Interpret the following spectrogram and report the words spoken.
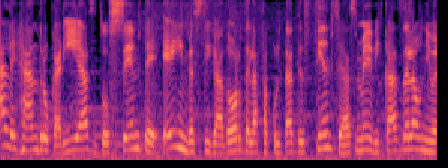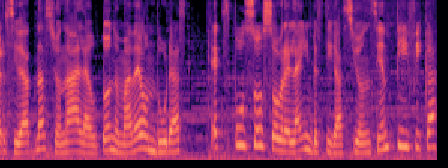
Alejandro Carías, docente e investigador de la Facultad de Ciencias Médicas de la Universidad Nacional Autónoma de Honduras, expuso sobre la investigación científica,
